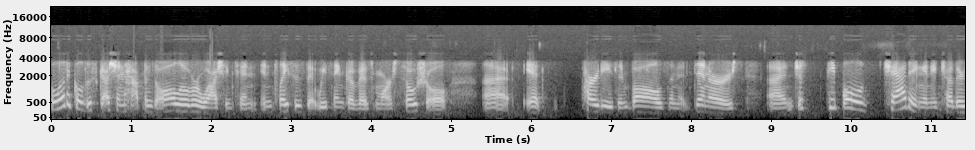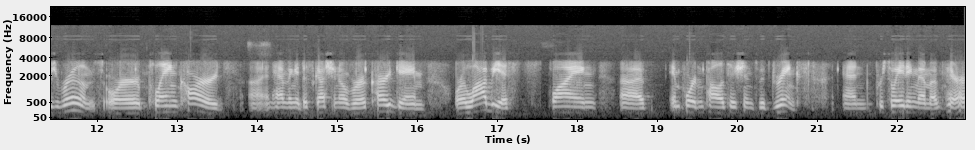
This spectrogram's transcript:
political discussion happens all over Washington in places that we think of as more social, uh, at parties and balls and at dinners, uh, just people chatting in each other's rooms or playing cards uh, and having a discussion over a card game, or lobbyists plying uh, important politicians with drinks and persuading them of their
